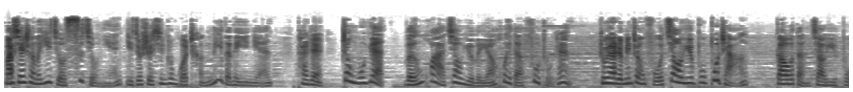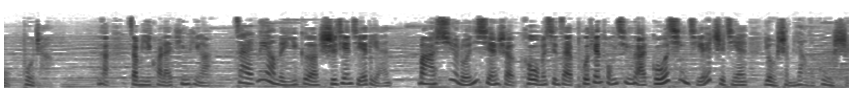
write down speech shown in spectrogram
马先生呢，一九四九年，也就是新中国成立的那一年，他任政务院文化教育委员会的副主任，中央人民政府教育部部长，高等教育部部长。那咱们一块儿来听听啊，在那样的一个时间节点。马旭伦先生和我们现在普天同庆的国庆节之间有什么样的故事？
